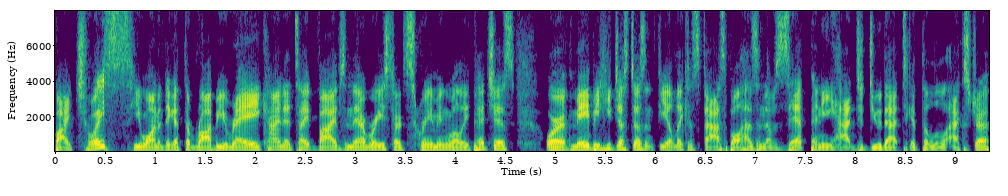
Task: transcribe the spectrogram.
by choice. He wanted to get the Robbie Ray kind of type vibes in there where he starts screaming while he pitches, or if maybe he just doesn't feel like his fastball has enough zip and he had to do that to get the little extra.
